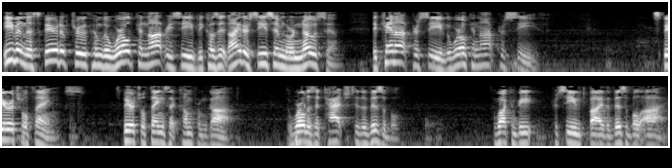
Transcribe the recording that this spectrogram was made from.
Even the Spirit of truth whom the world cannot receive because it neither sees him nor knows him. It cannot perceive. The world cannot perceive spiritual things. Spiritual things that come from God. The world is attached to the visible. To what can be perceived by the visible eye.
